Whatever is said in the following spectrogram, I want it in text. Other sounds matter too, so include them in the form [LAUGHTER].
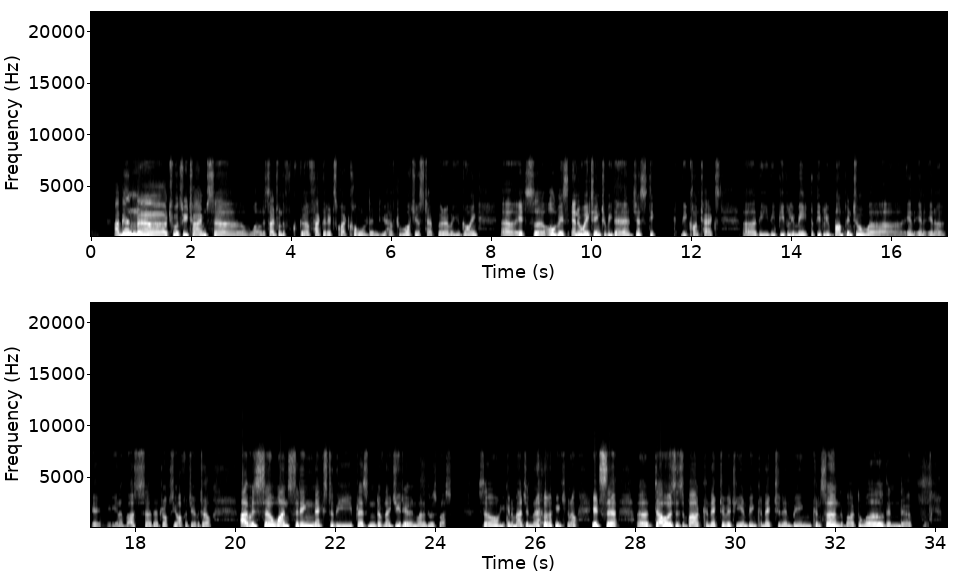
I've been uh, two or three times. Uh, well, aside from the f- uh, fact that it's quite cold and you have to watch your step wherever you're going, uh, it's uh, always enervating to be there. Just the the contacts, uh, the the people you meet, the people you bump into uh, in in in a in a bus uh, that drops you off at your hotel. I was uh, once sitting next to the president of Nigeria in one of those buses. So you can imagine, [LAUGHS] you know, it's uh, uh, Davos is about connectivity and being connected and being concerned about the world. And uh,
